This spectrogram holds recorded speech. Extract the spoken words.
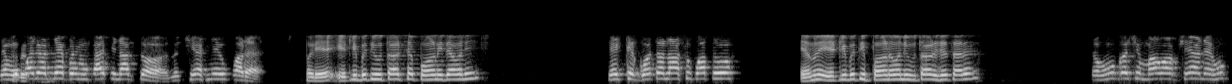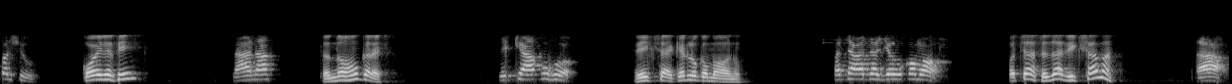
તેમ ઉપાડ્યો ને પણ હું કાપી નાખતો. એટલે છેઠ નહીં ઉપાડે. પણ એટલી બધી ઉતાર છે પરણી જવાની? છે ગોતો નાખું પાતું એમને એટલી બધી પરણવાની ઉતાર છે તારે? તો હું કરશું? મા બાપ છે અને હું કરશું? કોઈ નથી? ના ના. ધંધો શું કરે છે? રિક્ષા આપું છું રિક્ષા કેટલું કમાવાનું? પચાસ હજાર જેવું કમાવ. પચાસ હજાર રિક્ષામાં? હા.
